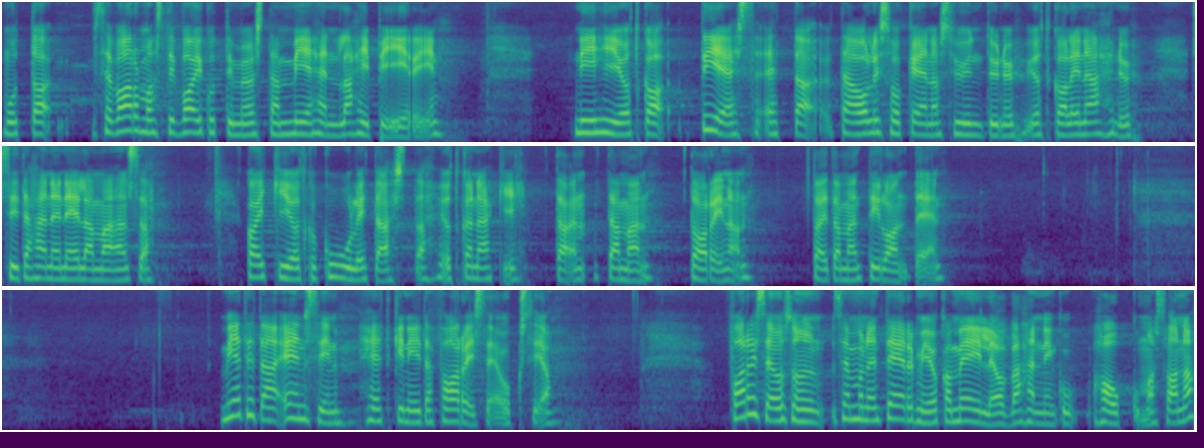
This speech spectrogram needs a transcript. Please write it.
mutta se varmasti vaikutti myös tämän miehen lähipiiriin. Niihin, jotka ties, että tämä oli sokeena syntynyt, jotka oli nähnyt sitä hänen elämäänsä. Kaikki, jotka kuuli tästä, jotka näki tämän tarinan tai tämän tilanteen. Mietitään ensin hetki niitä fariseuksia. Fariseus on semmoinen termi, joka meille on vähän niin kuin haukkumasana,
